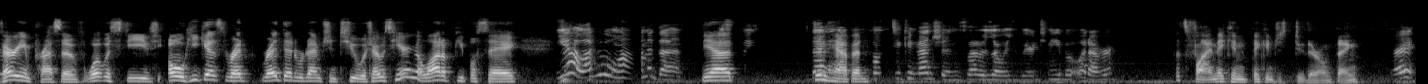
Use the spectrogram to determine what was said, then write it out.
Very impressive. What was Steve's? Oh, he gets Red Red Dead Redemption 2, which I was hearing a lot of people say, yeah, a lot of people wanted that. yeah, Despite didn't happen. Going to conventions. That was always weird to me, but whatever. that's fine. They can they can just do their own thing. Right?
